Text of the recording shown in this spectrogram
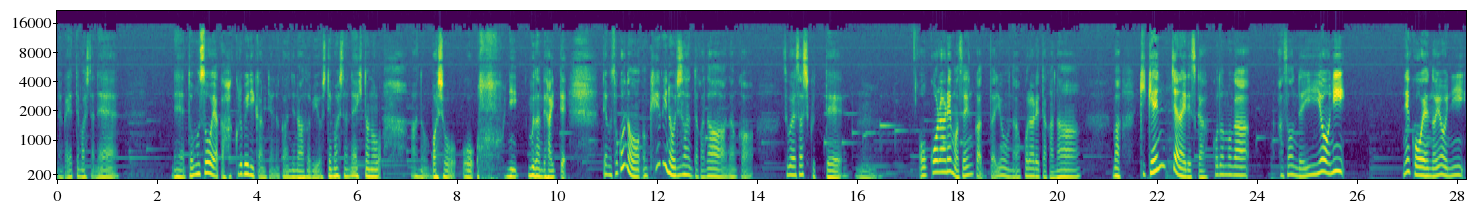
なんかやってましたね。ねトム・ソーヤかハックルベリーかみたいな感じの遊びをしてましたね。人のあの場所をに無断で入って。でもそこの警備のおじさんだったかななんかすごい優しくって、うん、怒られもせんかったような怒られたかな。まあ危険じゃないですか。子供が遊んでいいようにね公園のように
